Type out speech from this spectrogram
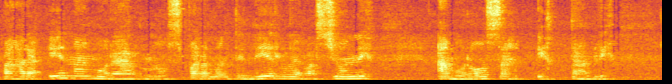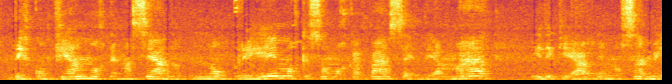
para enamorarnos, para mantener relaciones amorosas estables. Desconfiamos demasiado, no creemos que somos capaces de amar y de que alguien nos ame.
